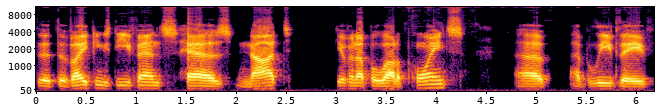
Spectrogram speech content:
the the Vikings defense has not given up a lot of points. Uh, I believe they've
